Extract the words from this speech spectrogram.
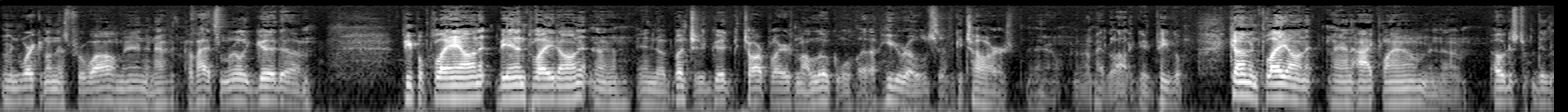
I've been working on this for a while, man, and I've, I've had some really good um, people play on it. Ben played on it, and, and a bunch of good guitar players, my local uh, heroes of guitars. You know, I've had a lot of good people come and play on it, man. Ike Lamb and um, Otis, the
